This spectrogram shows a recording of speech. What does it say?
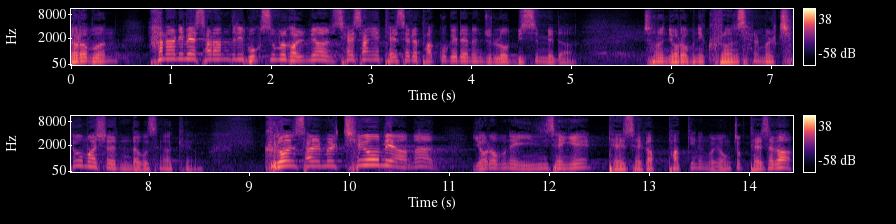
여러분, 하나님의 사람들이 목숨을 걸면 세상의 대세를 바꾸게 되는 줄로 믿습니다. 저는 여러분이 그런 삶을 체험하셔야 된다고 생각해요. 그런 삶을 체험해야만 여러분의 인생의 대세가 바뀌는 거예요. 영적 대세가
